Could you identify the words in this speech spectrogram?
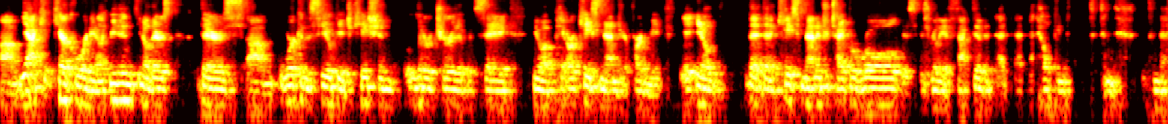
Um, yeah, care coordinator. Like we didn't, you know, there's there's um, work in the COP education literature that would say, you know, a, or case manager, pardon me, it, you know, that, that a case manager type of role is, is really effective at, at, at helping to, to, to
